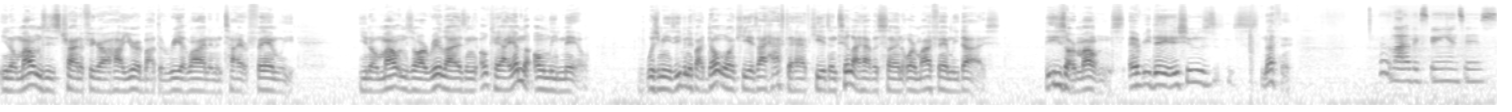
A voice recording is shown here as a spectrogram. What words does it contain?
You know, mountains is trying to figure out how you're about to realign an entire family. You know, mountains are realizing, okay, I am the only male, which means even if I don't want kids, I have to have kids until I have a son or my family dies. These are mountains. Everyday issues, it's nothing. A lot of experiences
